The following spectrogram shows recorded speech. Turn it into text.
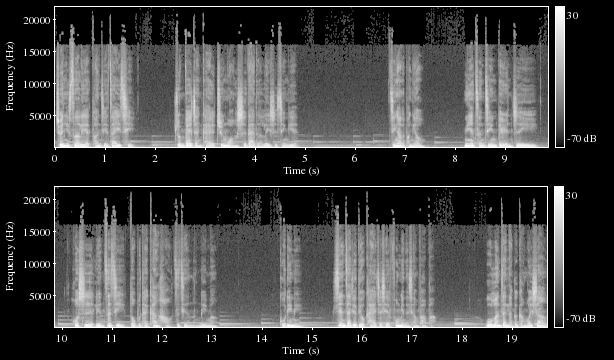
全以色列团结在一起，准备展开君王时代的历史新页。亲爱的朋友，你也曾经被人质疑，或是连自己都不太看好自己的能力吗？鼓励你，现在就丢开这些负面的想法吧。无论在哪个岗位上，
